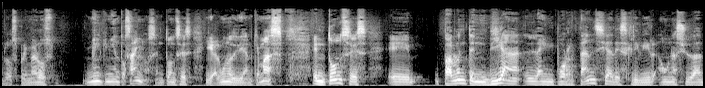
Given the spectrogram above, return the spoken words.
los primeros 1500 años, entonces, y algunos dirían que más. Entonces, eh, Pablo entendía la importancia de escribir a una ciudad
